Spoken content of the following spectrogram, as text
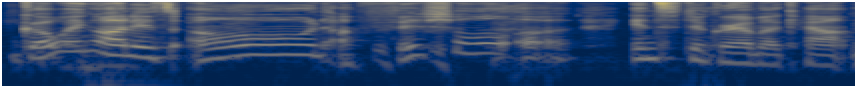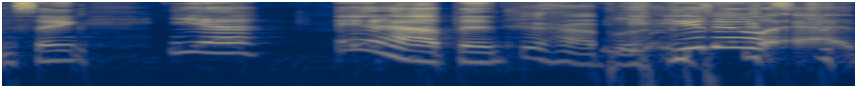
going on his own official uh, Instagram account and saying, "Yeah, it happened. It happened. You know, uh,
